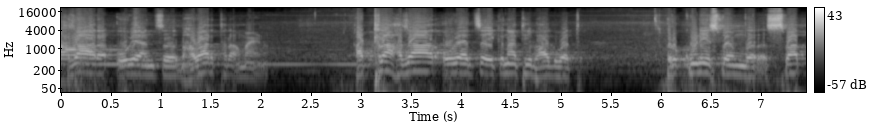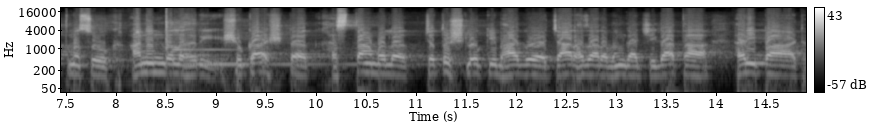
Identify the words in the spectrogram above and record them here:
हजार ओव्यांचं भावार्थ रामायण अठरा हजार ओव्याचं एकनाथी भागवत रुक्मिणी स्वयंवर स्वात्मसुख आनंद लहरी शुकाष्टक हस्तामलक चतुश्लोकी भागव चार हजार अभंगाची गाथा हरिपाठ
